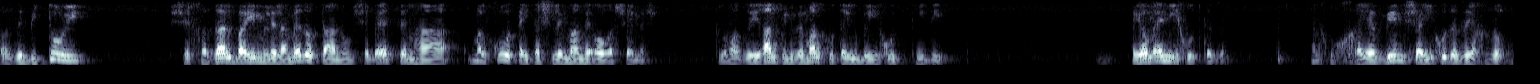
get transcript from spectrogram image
אבל זה ביטוי שחז"ל באים ללמד אותנו שבעצם המלכות הייתה שלמה מאור השמש. כלומר, זה אירנפין ומלכות היו בייחוד תמידי. היום אין ייחוד כזה. אנחנו חייבים שהייחוד הזה יחזור.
